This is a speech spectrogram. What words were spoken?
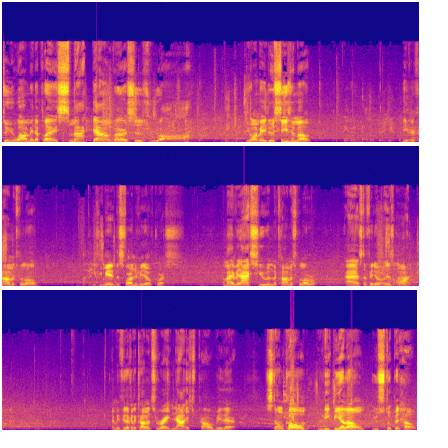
Do you want me to play SmackDown versus Raw? Do you want me to do season mode? Leave your comments below. If you made it this far in the video, of course. I might even ask you in the comments below as the video is on. I mean, if you look at the comments right now, it's probably there. Stone Cold, leave me alone, you stupid hoe.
